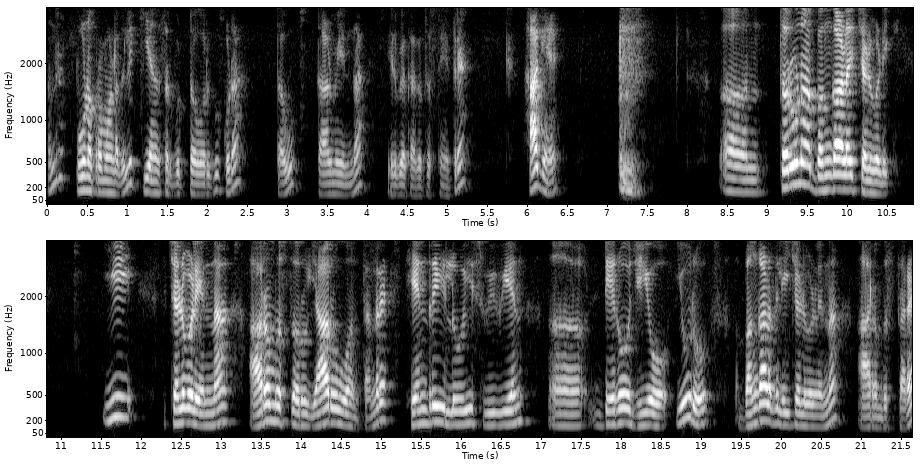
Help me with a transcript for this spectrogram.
ಅಂದರೆ ಪೂರ್ಣ ಪ್ರಮಾಣದಲ್ಲಿ ಕೀ ಆನ್ಸರ್ ಬಿಟ್ಟವರೆಗೂ ಕೂಡ ತಾವು ತಾಳ್ಮೆಯಿಂದ ಇರಬೇಕಾಗುತ್ತೆ ಸ್ನೇಹಿತರೆ. ಹಾಗೆ ತರುಣ ಬಂಗಾಳ ಚಳವಳಿ. ಈ ಚಳವಳಿಯನ್ನು ಆರಂಭಿಸಿದವರು ಯಾರು ಅಂತಂದರೆ ಹೆನ್ರಿ, ಲೂಯಿಸ್, ವಿವಿಯನ್ ಡೆರೋಜಿಯೋ ಇವರು ಬಂಗಾಳದಲ್ಲಿ ಈ ಚಳವಳಿಯನ್ನು ಆರಂಭಿಸ್ತಾರೆ.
